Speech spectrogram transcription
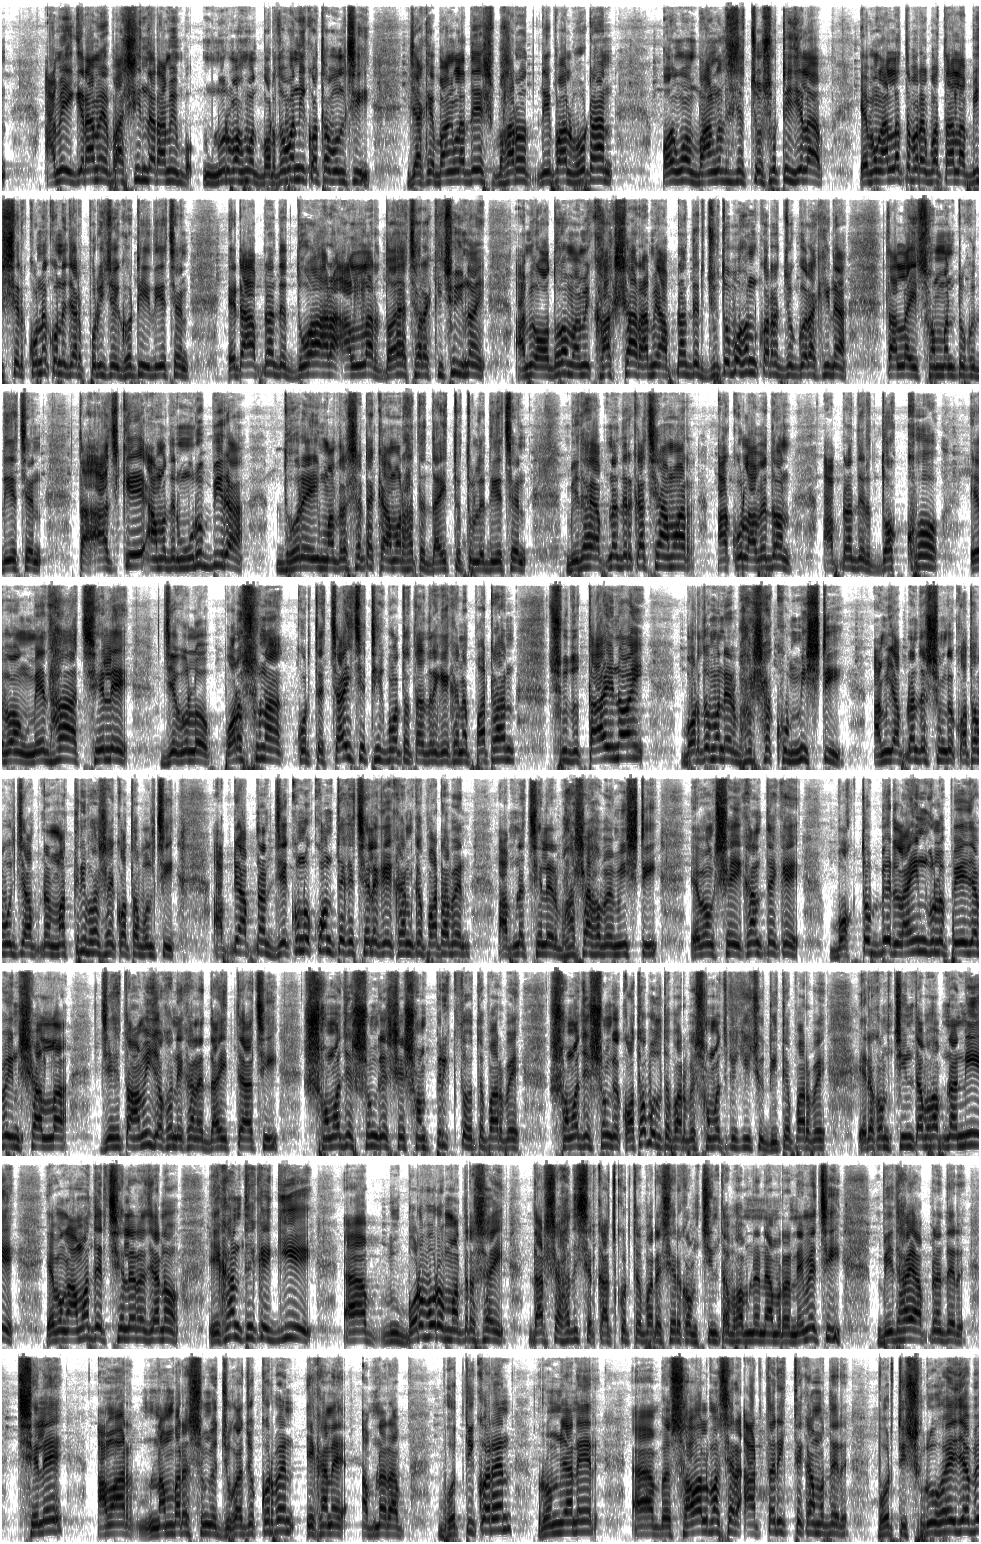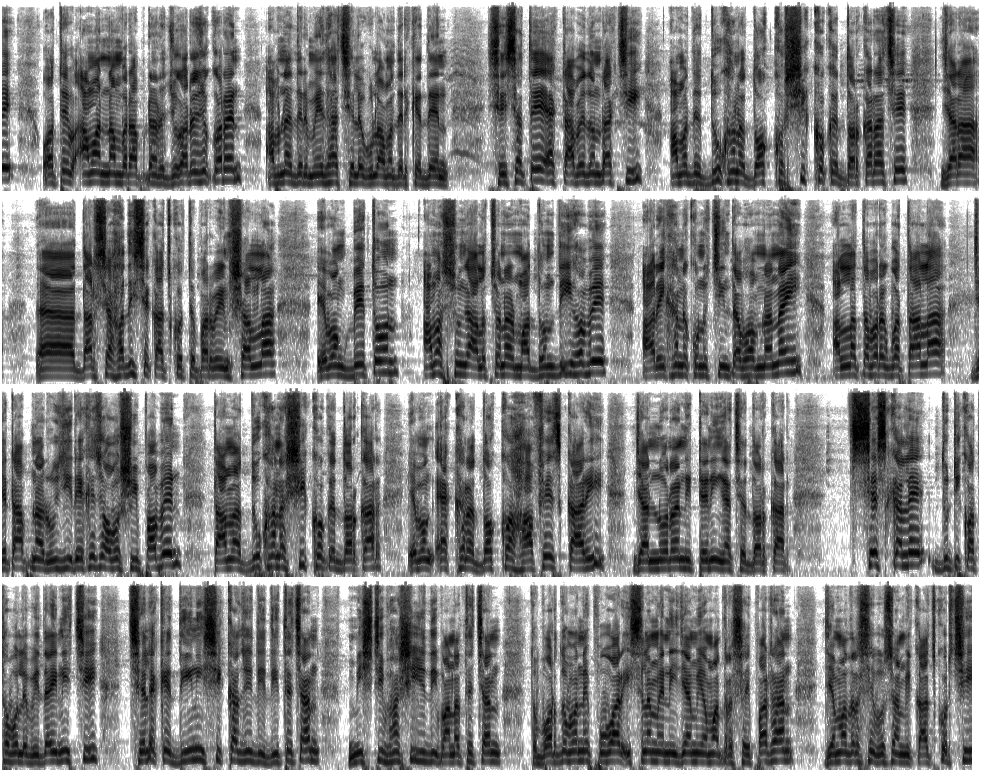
আমি এই গ্রামের বাসিন্দার আমি নূর মোহাম্মদ বর্ধমানই কথা বলছি, যাকে বাংলাদেশ, ভারত, নেপাল, ভুটান এবং বাংলাদেশের চৌষট্টি জেলা এবং আল্লাহ বা তালা বিশ্বের কোণে কোণে যার পরিচয় ঘটিয়ে দিয়েছেন, এটা আপনাদের দোয়া আর আল্লাহর দয়া ছাড়া কিছুই নয়। আমি অধম, আমি খাকসার আমি আপনাদের জুতো বহন করার যোগ্য রাখি না। তা আল্লাহ এই সম্মানটুকু দিয়েছেন। তা আজকে আমাদের মুরব্বীরা ধরে এই মাদ্রাসাটাকে আমার হাতে দায়িত্ব তুলে দিয়েছেন। বিধায় আপনাদের কাছে আমার আকুল আবেদন, আপনাদের দক্ষ এবং মেধা ছেলে যেগুলো পড়াশোনা করতে চাইছে ঠিকমতো তাদেরকে এখানে পাঠান। শুধু তাই নয়, বর্ধমানের ভাষা খুব মিষ্টি। আমি আপনাদের সঙ্গে কথা বলছি, আপনার মাতৃভাষায় কথা বলছি। আপনি আপনার যে কোনো কোণ থেকে ছেলেকে এখানকে পাঠাবেন, আপনার ছেলের ভাষা হবে মিষ্টি এবং সে এখান থেকে বক্তব্যের লাইনগুলো পেয়ে যাবে ইনশাল্লাহ যেহেতু আমি যখন এখানে দায়িত্বে আছি, সমাজের সঙ্গে সে সম্পৃক্ত হতে পারবে, সমাজের সঙ্গে কথা বলতে পারবে, সমাজকে কিছু দিতে পারবে এরকম চিন্তা ভাবনা নিয়ে এবং আমাদের ছেলেরা যেন এখান থেকে গিয়ে বড় বড় মাদ্রাসায় দার্শা হাদিসের কাজ করতে পারে, সেরকম চিন্তাভাবনা নিয়ে আমরা নেমেছি। বিধায় আপনাদের ছেলে আমার নাম্বারের সঙ্গে যোগাযোগ করবেন। এখানে আপনারা ভর্তি করেন। রমজানের সওয়াল মাসের আট তারিখ থেকে আমাদের ভর্তি শুরু হয়ে যাবে। অতএব আমার নাম্বার আপনারা যোগাযোগ করেন। আপনাদের মেধা ছেলেগুলো আমাদেরকে দেন। সেই সাথে একটা আবেদন রাখছি। আমাদের দুখানা দক্ষ শিক্ষকের দরকার আছে। যারা দার্সে হাদিসে কাজ করতে পারবে ইনশাল্লাহ এবং বেতন আমার সঙ্গে আলোচনার মাধ্যম দিয়েই হবে। আর এখানে কোনো চিন্তা ভাবনা নাই। আল্লাহ তাবারক বা তালা যেটা আপনার রুজি রেখেছে অবশ্যই পাবেন। তা আমার দুখানা শিক্ষকের দরকার এবং একখানা দক্ষ হাফেজ কারি যার নোরানি ট্রেনিং আছে দরকার। শেষকালে দুটি কথা বলে বিদায় নিচ্ছি। ছেলেকে দিনই শিক্ষা যদি দিতে চান, মিষ্টি ভাষী যদি বানাতে চান, তো বর্ধমানে পুবার ইসলামে নিজামিয়া মাদ্রাসায় পাঠান। যে মাদ্রাসায় বসে আমি কাজ করছি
